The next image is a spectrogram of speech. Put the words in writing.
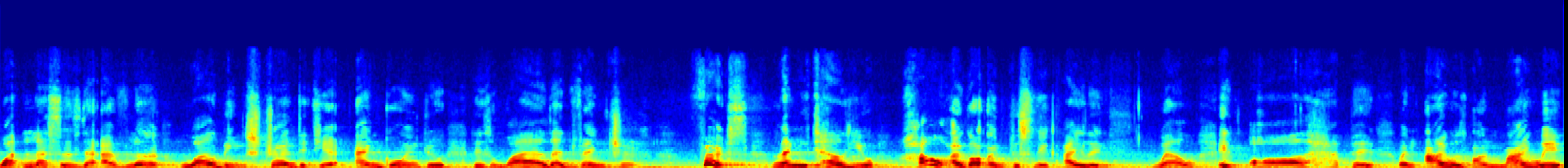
what lessons that I've learned while being stranded here and going through this wild adventure. First, let me tell you how I got onto Snake Island. Well, it all happened when I was on my way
